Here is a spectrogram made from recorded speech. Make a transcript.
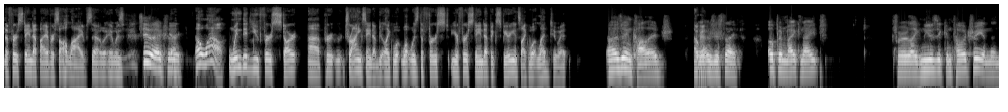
The first stand up I ever saw live. So it was. Me too, actually. Yeah. Oh, wow. When did you first start uh, per, trying stand up? Like, what, what was the first, your first stand up experience like? What led to it? I was in college. Okay. It was just like open mic night for like music and poetry. And then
